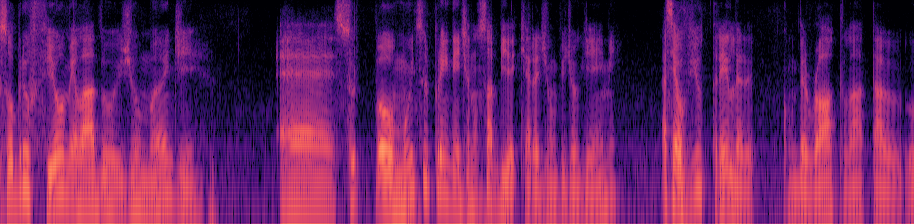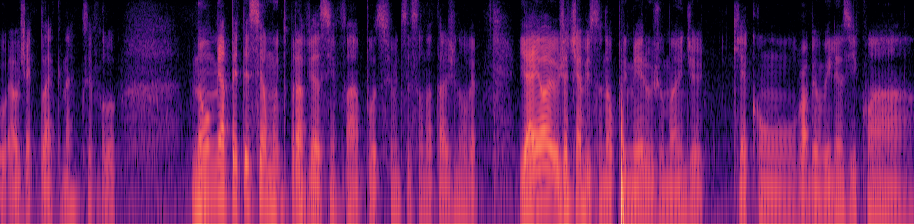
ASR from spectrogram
Sobre o filme lá do Jumanji, é sur... oh, muito surpreendente. Eu não sabia que era de um videogame. Assim, eu vi o trailer com The Rock lá, tá? O, é o Jack Black, né? Que você falou. Não me apeteceu muito pra ver assim. Falar, pô, esse filme de sessão da tarde não vou ver. E aí eu já tinha visto né, o primeiro, o Jumanji, que é com o Robin Williams e com a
